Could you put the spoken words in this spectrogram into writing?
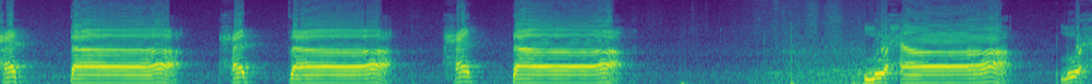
ഹത്ത ഹത്ത ഹത്ത. ലുഹ ലുഹ.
